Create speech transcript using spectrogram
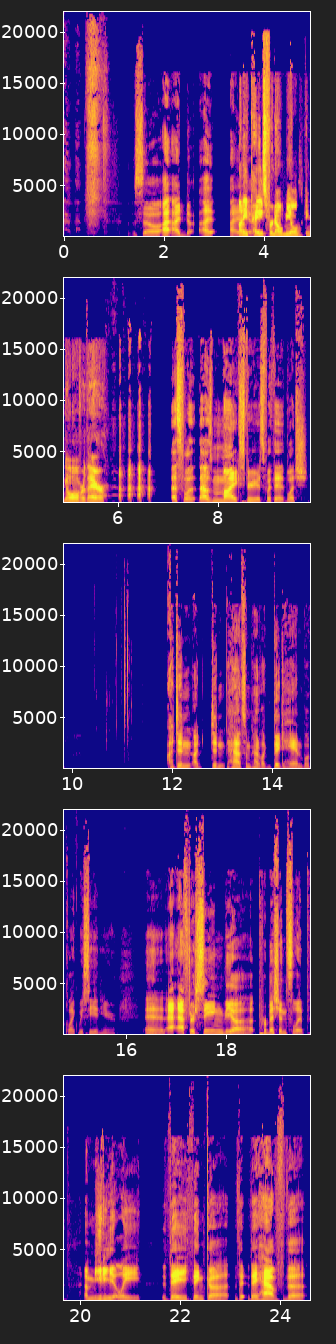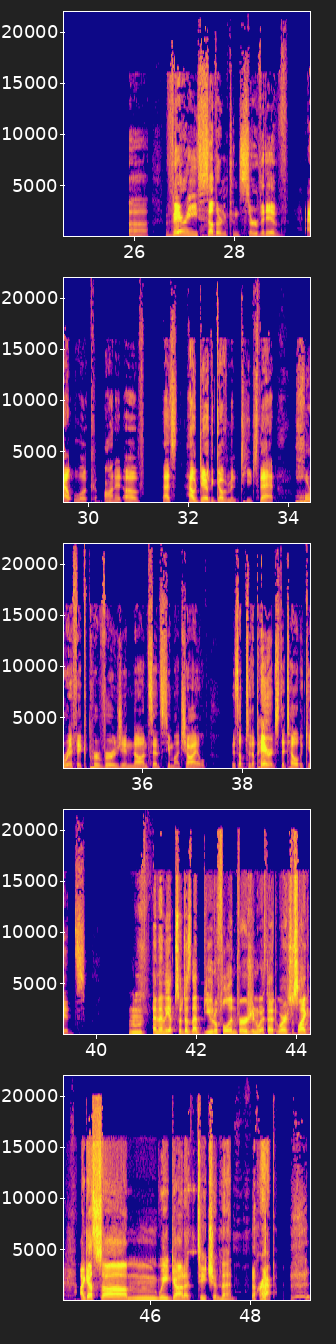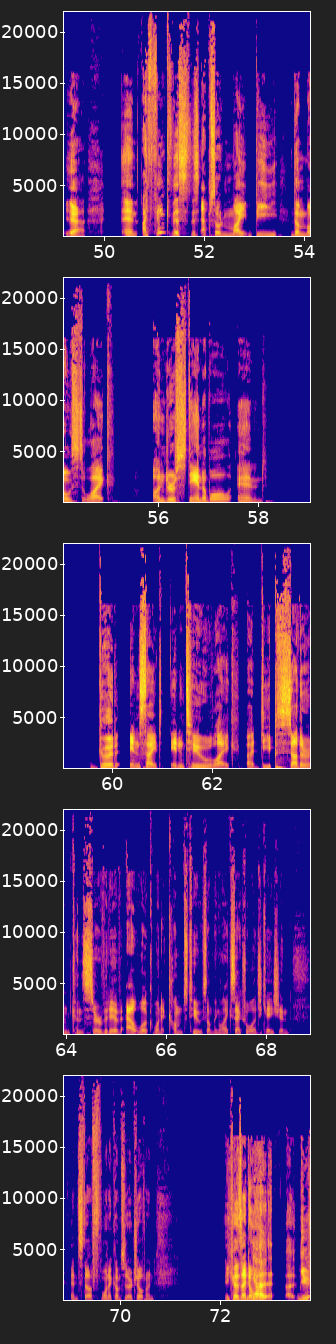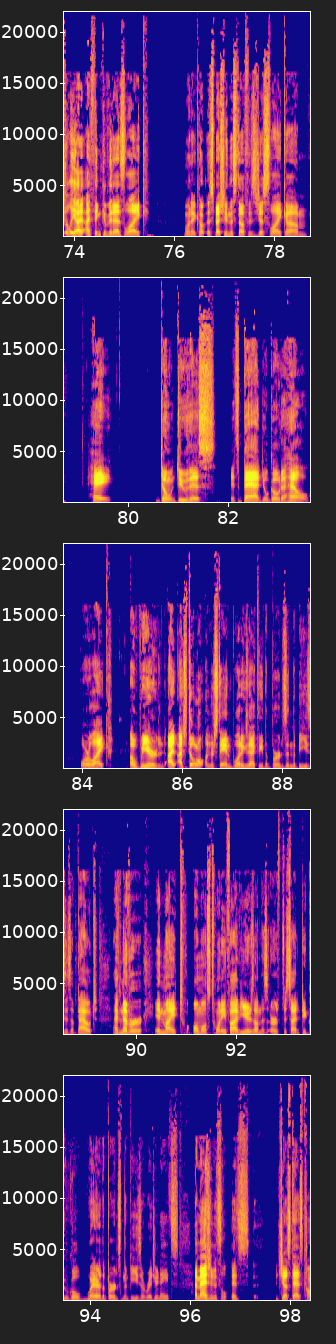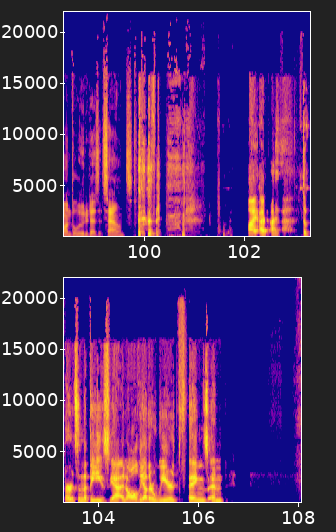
so I I I, I Money uh, pays for no meals. Can go over there. that's what that was my experience with it, which I didn't I didn't have some kind of like big handbook like we see in here, and a- after seeing the uh, permission slip, immediately they think uh th- they have the uh very southern conservative outlook on it of that's how dare the government teach that horrific perversion nonsense to my child? It's up to the parents to tell the kids Hmm. And then the episode does that beautiful inversion with it, where it's just like, I guess um we gotta teach him then. Crap. yeah and i think this this episode might be the most like understandable and good insight into like a deep southern conservative outlook when it comes to something like sexual education and stuff when it comes to their children because i don't yeah. uh, usually I, I think of it as like when it comes, especially in this stuff, is just like, um, hey, don't do this. It's bad. You'll go to hell. Or like a weird. I I still don't understand what exactly the birds and the bees is about. I've never, in my t- almost 25 years on this earth, decided to Google where the birds and the bees originates. I imagine it's it's just as convoluted as it sounds. I, I, I, the birds and the bees, yeah, and all the other weird things, and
